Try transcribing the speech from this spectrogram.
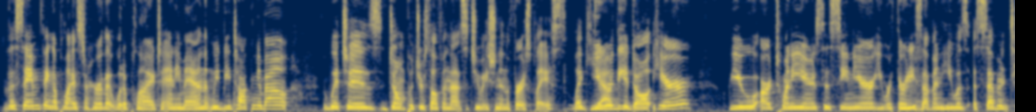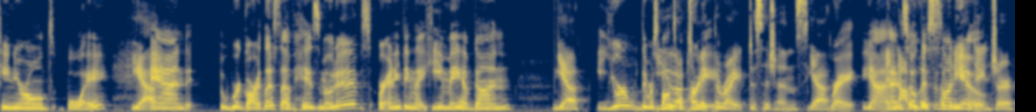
the same thing applies to her that would apply to any man that we'd be talking about, which is don't put yourself in that situation in the first place. Like you Yeah. were the adult here. You are 20 years his senior. You were 37. He was a 17 year old boy. Mm-hmm. Yeah. And regardless of his motives or anything that he may have done, yeah, you're the you responsible party. to make the right decisions. Yeah, Right. Yeah. and, And, so this is on you. in danger.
